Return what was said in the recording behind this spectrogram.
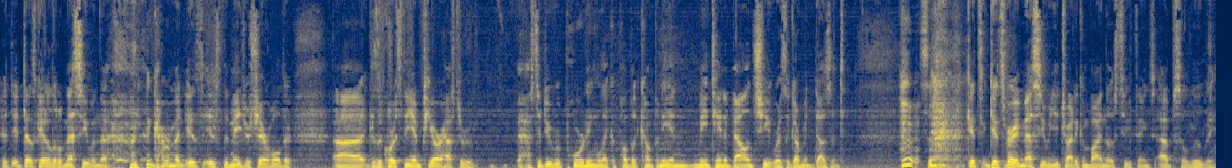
it, it does get a little messy when the, when the government is, is the major shareholder, uh, because of course the MTR has to has to do reporting like a public company and maintain a balance sheet, whereas the government doesn't. so it gets gets very messy when you try to combine those two things. Absolutely.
